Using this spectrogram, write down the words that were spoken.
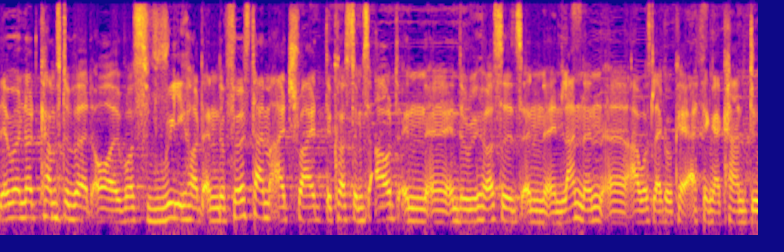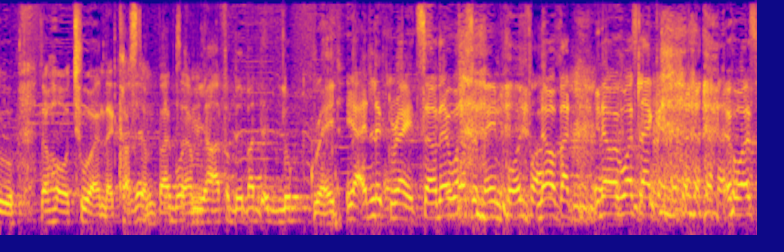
They were not comfortable at all. It was really hot, and the first time I tried the costumes out in uh, in the rehearsals in in London, uh, I was like, okay, I think I can't do the whole tour in that costume. that, but that was um, really hard for me, but it looked great. yeah, it looked great. So there was was the main point for no, but you know, it was like it was.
